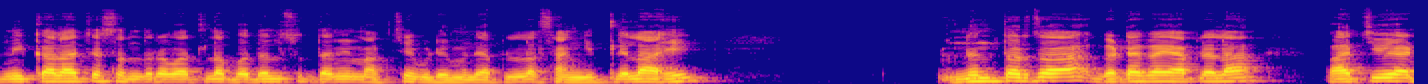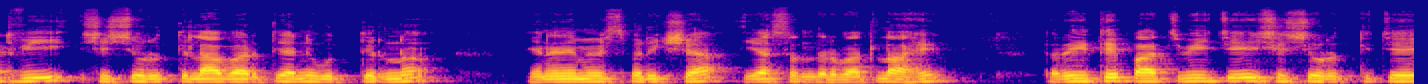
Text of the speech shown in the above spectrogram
निकालाच्या संदर्भातला बदलसुद्धा मी मागच्या व्हिडिओमध्ये आपल्याला सांगितलेला आहे. नंतरचा घटक आहे आपल्याला पाचवी आठवी शिष्यवृत्ती लाभार्थी आणि उत्तीर्ण एन एन एम एस परीक्षा या संदर्भातला आहे. तर इथे पाचवीचे शिष्यवृत्तीचे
